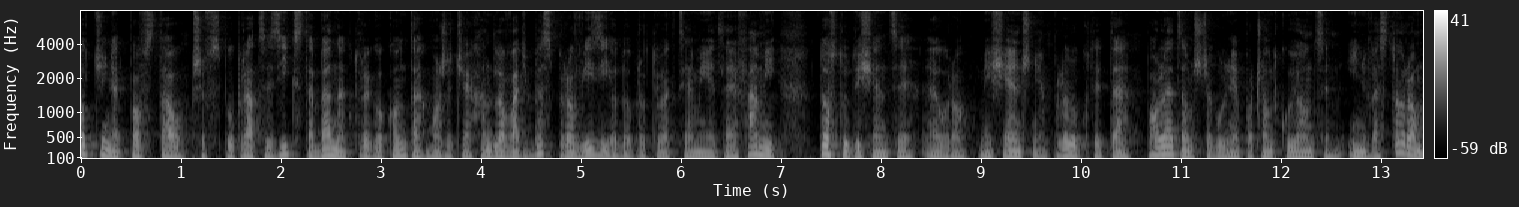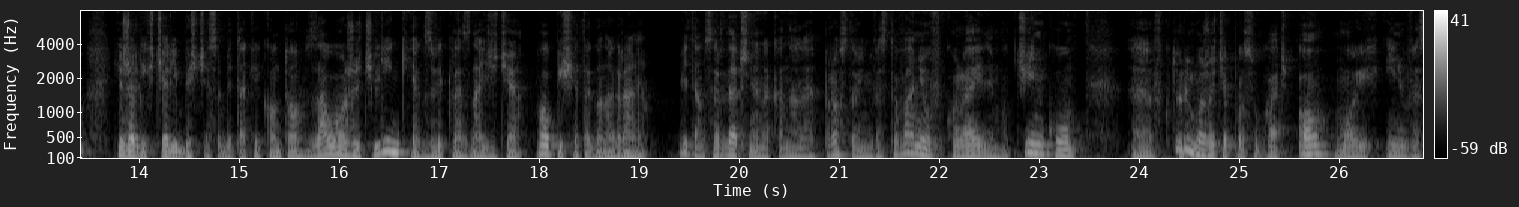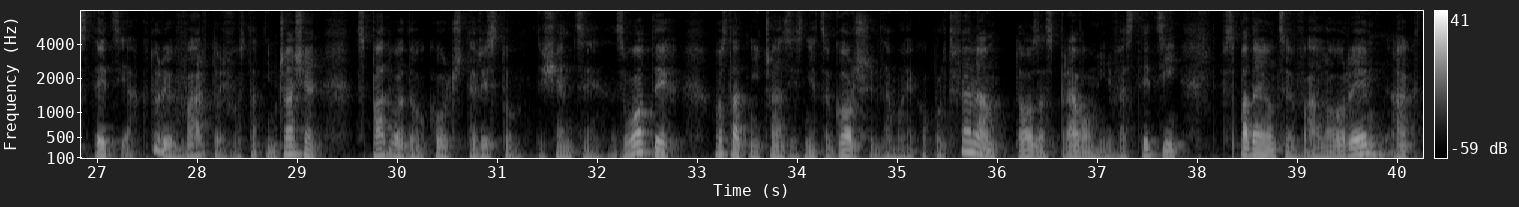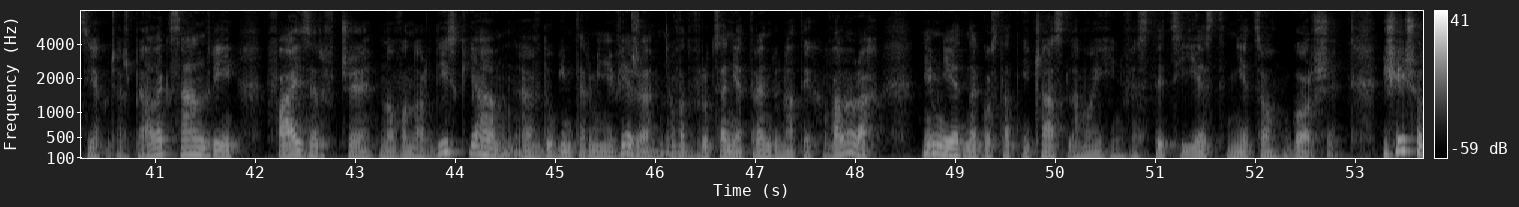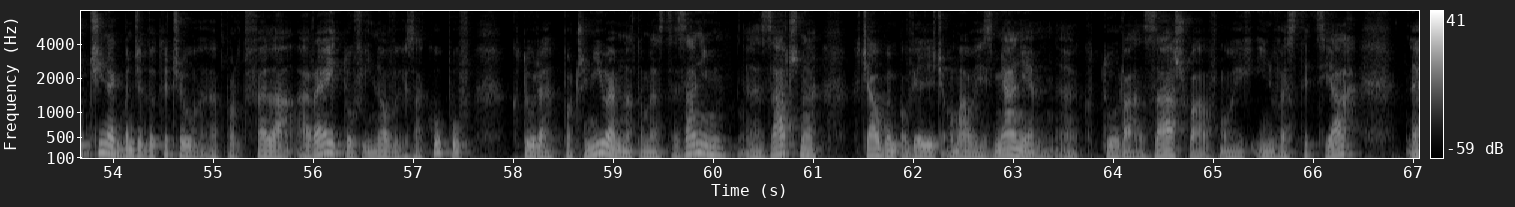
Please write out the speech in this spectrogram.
Odcinek powstał przy współpracy z XTB, na którego kontach możecie handlować bez prowizji od obrotu akcjami ETF-ami do 100 tysięcy euro miesięcznie. Produkty te polecam szczególnie początkującym inwestorom. Jeżeli chcielibyście sobie takie konto założyć, link jak zwykle znajdziecie w opisie tego nagrania. Witam serdecznie na kanale Prosto Inwestowaniu w kolejnym odcinku. E, w którym możecie posłuchać o moich inwestycjach, których wartość w ostatnim czasie spadła do około 400 tysięcy złotych. Ostatni czas jest nieco gorszy dla mojego portfela. To za sprawą inwestycji w spadające walory akcji, jak chociażby Aleksandrii, Pfizer czy Novo Nordisk. Ja w długim terminie wierzę w odwrócenie trendu na tych walorach. Niemniej jednak ostatni czas dla moich inwestycji jest nieco gorszy. Dzisiejszy odcinek będzie dotyczył portfela rate'ów i nowych zakupów, które poczyniłem. Natomiast zanim zacznę, chciałbym powiedzieć o małej zmianie, która zaszła w moich inwestycjach.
